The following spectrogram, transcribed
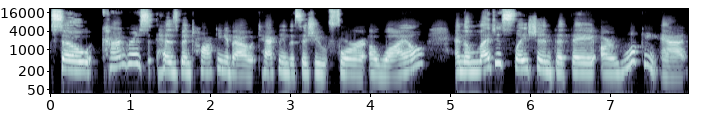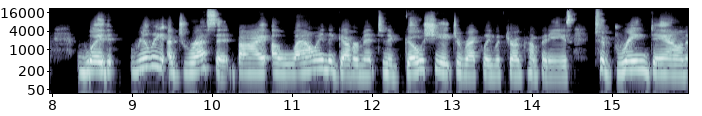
So Congress has been talking about tackling this issue for a while. And the legislation that they are looking at would really address it by allowing the government to negotiate directly with drug companies to bring down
